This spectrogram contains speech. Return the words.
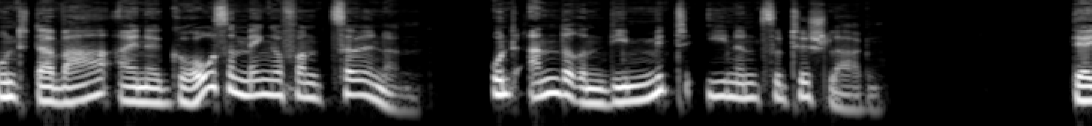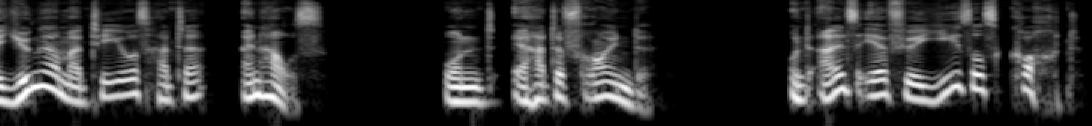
und da war eine große Menge von Zöllnern und anderen, die mit ihnen zu Tisch lagen. Der Jünger Matthäus hatte ein Haus, und er hatte Freunde, und als er für Jesus kocht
